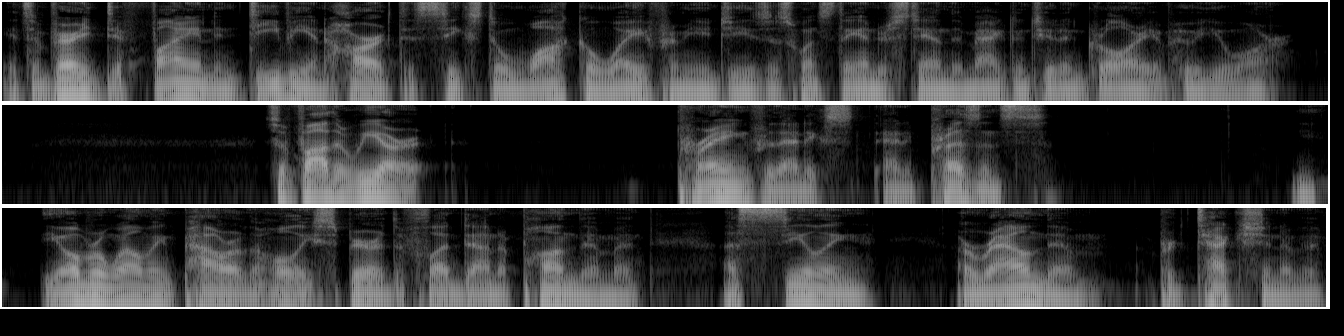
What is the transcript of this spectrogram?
It's a very defiant and deviant heart that seeks to walk away from you, Jesus, once they understand the magnitude and glory of who you are. So, Father, we are praying for that, ex- that presence, the overwhelming power of the Holy Spirit to flood down upon them, and a sealing around them, protection of a,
